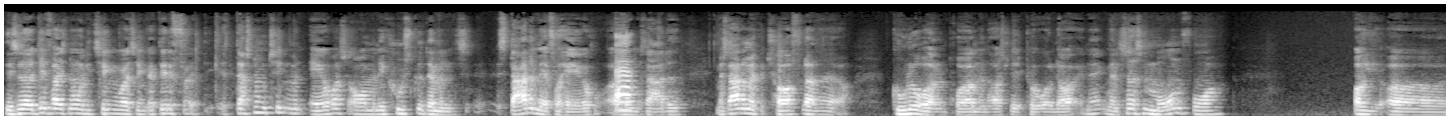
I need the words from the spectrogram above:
Det er, sådan noget, det er faktisk nogle af de ting, hvor jeg tænker, det er det, for, der er sådan nogle ting, man ærger sig over, man ikke huskede, da man startede med at få have, og Ja. man startede. Man startede med kartoflerne, og gulerødderne prøver man også lidt på, og løgn, ikke? Men sådan noget som morgenfruer og, og,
